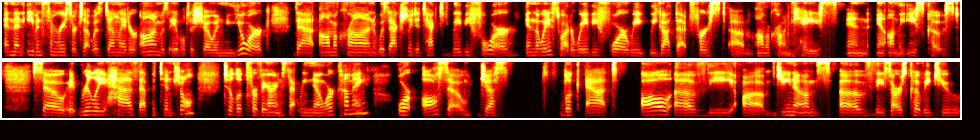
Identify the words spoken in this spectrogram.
And then even some research that was done later on was able to show in New York that Omicron was actually detected way before in the wastewater, way before we, we got that first um, Omicron case in, in on the East Coast. So it really has that potential to look for variants that we know are coming, or also just look at all of the um, genomes of the SARS CoV 2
